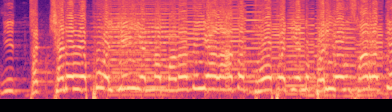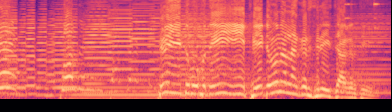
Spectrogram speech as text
ನೀ ತಕ್ಷಣವೇ ಹೋಗಿ ಎಲ್ಲ ಮನದಿಯಾದ ದ್ರೌಪದಿಯನ್ನು ಬರೆಯುವ ಸಾರಥಿ. ತಿಳಿಯಿತು ಭೂಪತಿ. ಈ ಪೀಠವನ್ನು ಅಲಂಕರಿಸಿರಿ ಜಾಗೃತಿ.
